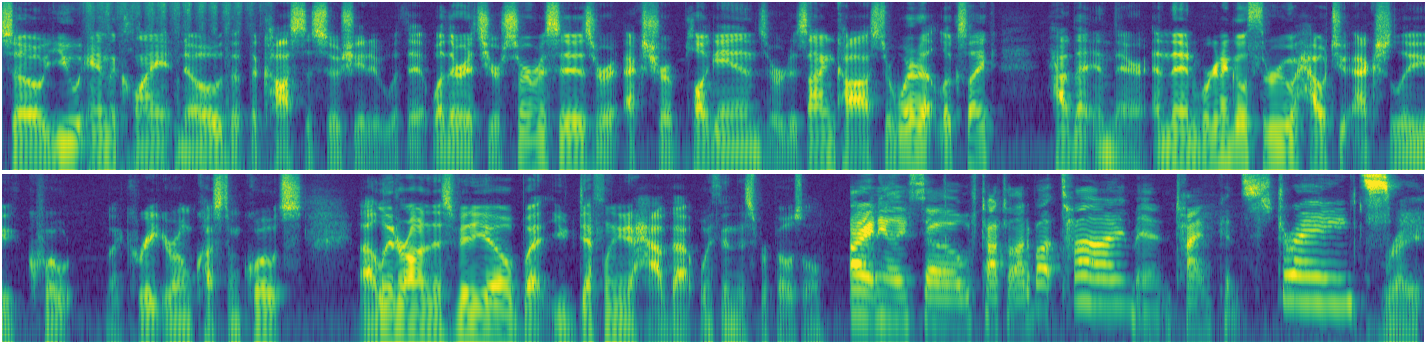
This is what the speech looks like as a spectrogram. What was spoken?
So you and the client know that the cost associated with it, whether it's your services or extra plugins or design costs or whatever that looks like, have that in there. And then we're going to go through how to actually quote, like create your own custom quotes uh, later on in this video, but you definitely need to have that within this proposal. All right, Neely. So we've talked a lot about time and time constraints. Right.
